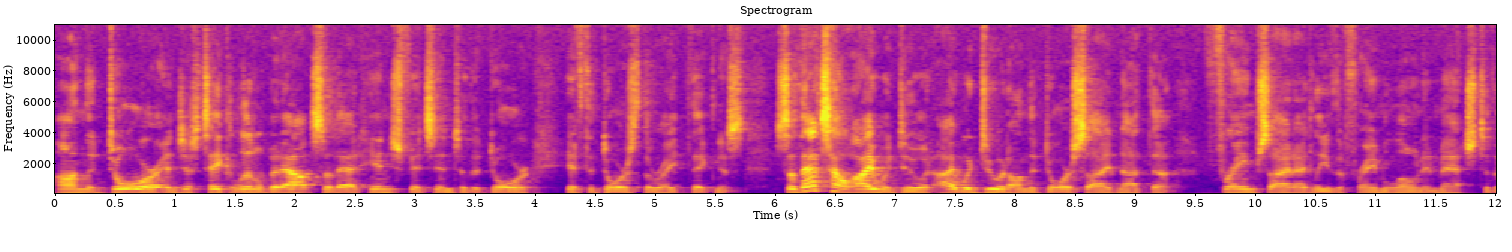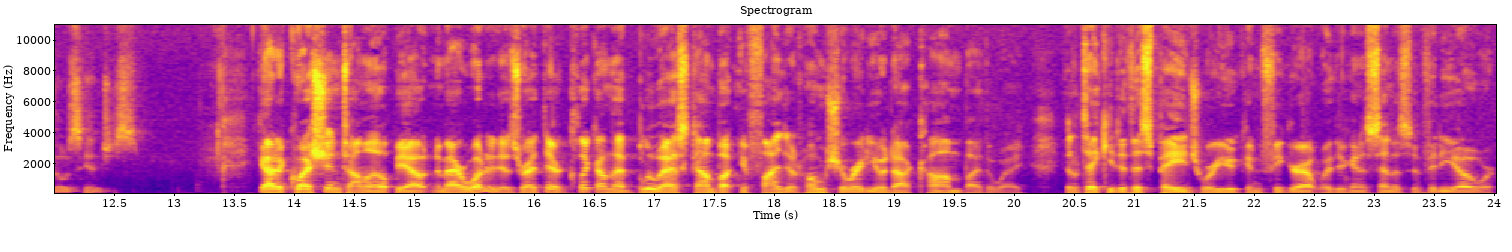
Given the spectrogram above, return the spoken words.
on the door and just take a little bit out so that hinge fits into the door if the door's the right thickness. So that's how I would do it. I would do it on the door side, not the frame side. I'd leave the frame alone and match to those hinges. Got a question? Tom will help you out no matter what it is right there. Click on that blue Ask Tom button. You'll find it at homeshowradio.com, by the way. It'll take you to this page where you can figure out whether you're going to send us a video or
